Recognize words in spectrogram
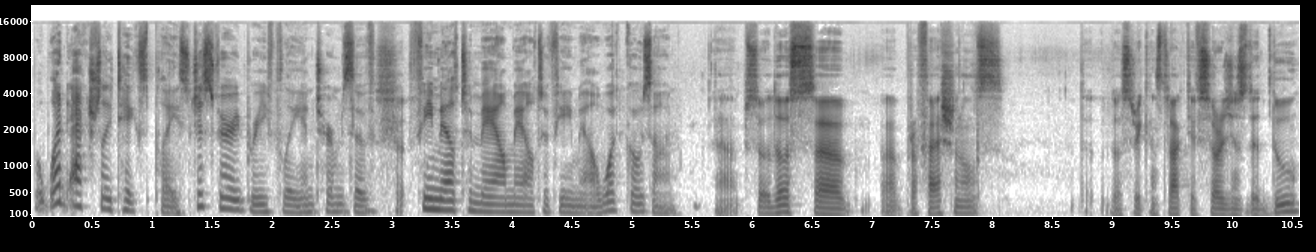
but what actually takes place just very briefly in terms of female to male male to female? What goes on? uh, so those uh, uh professionals those reconstructive surgeons that do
